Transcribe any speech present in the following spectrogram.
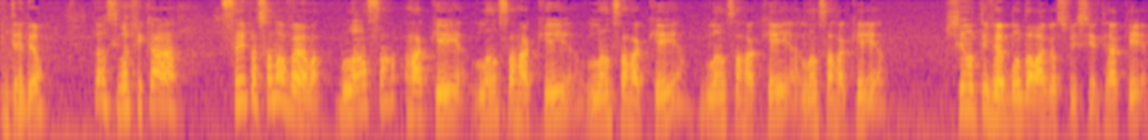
Entendeu? Então assim vai ficar sempre essa novela. Lança, hackeia, lança, hackeia, lança, hackeia, lança, hackeia, lança, hackeia. Se não tiver banda larga suficiente, hackeia.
